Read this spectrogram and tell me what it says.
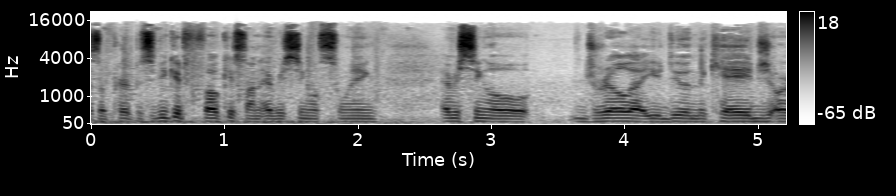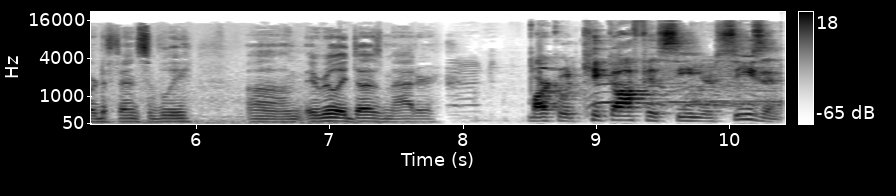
Has a purpose. If you could focus on every single swing, every single drill that you do in the cage or defensively, um, it really does matter. Mark would kick off his senior season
